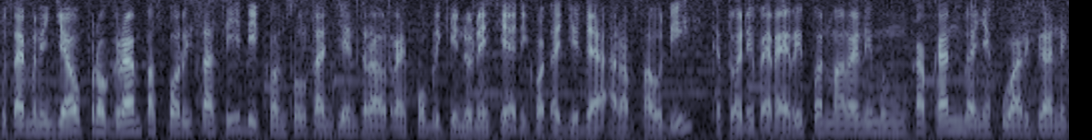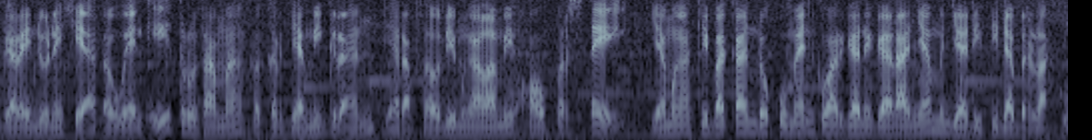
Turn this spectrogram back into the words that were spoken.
Usai meninjau program pasporisasi di Konsultan Jenderal Republik Indonesia di Kota Jeddah, Arab Saudi, Ketua DPR RI Puan Maharani mengungkapkan banyak warga negara Indonesia atau WNI, terutama pekerja migran, di Arab Saudi mengalami overstay, yang mengakibatkan dokumen kewarganegaranya menjadi tidak berlaku.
